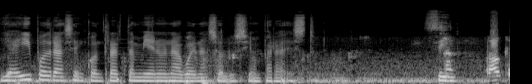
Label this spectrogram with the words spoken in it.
y ahí podrás encontrar también una buena solución para esto. Sí. Ok,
